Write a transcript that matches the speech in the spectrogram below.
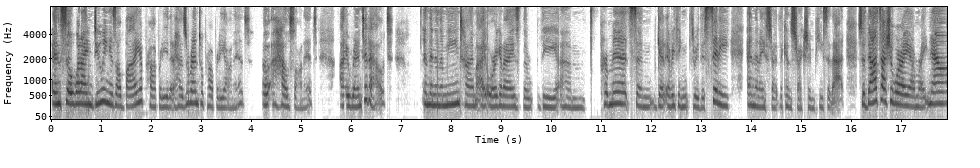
And so what I'm doing is I'll buy a property that has a rental property on it, a house on it. I rent it out. And then in the meantime, I organize the, the, um, permits and get everything through the city and then i start the construction piece of that so that's actually where i am right now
